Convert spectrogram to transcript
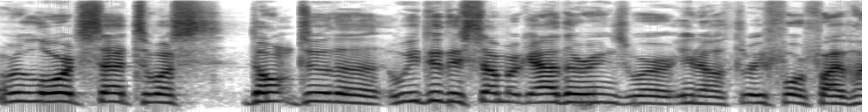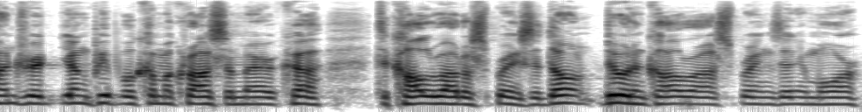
The Lord said to us, don't do the, we do these summer gatherings where, you know, three, four, five hundred young people come across America to Colorado Springs. So don't do it in Colorado Springs anymore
